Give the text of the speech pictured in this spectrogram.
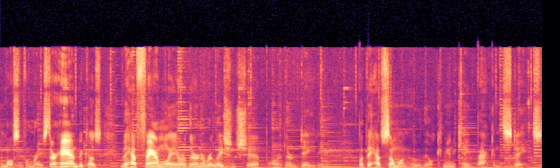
And most of them raised their hand because they have family or they're in a relationship or they're dating, but they have someone who they'll communicate back in the States.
